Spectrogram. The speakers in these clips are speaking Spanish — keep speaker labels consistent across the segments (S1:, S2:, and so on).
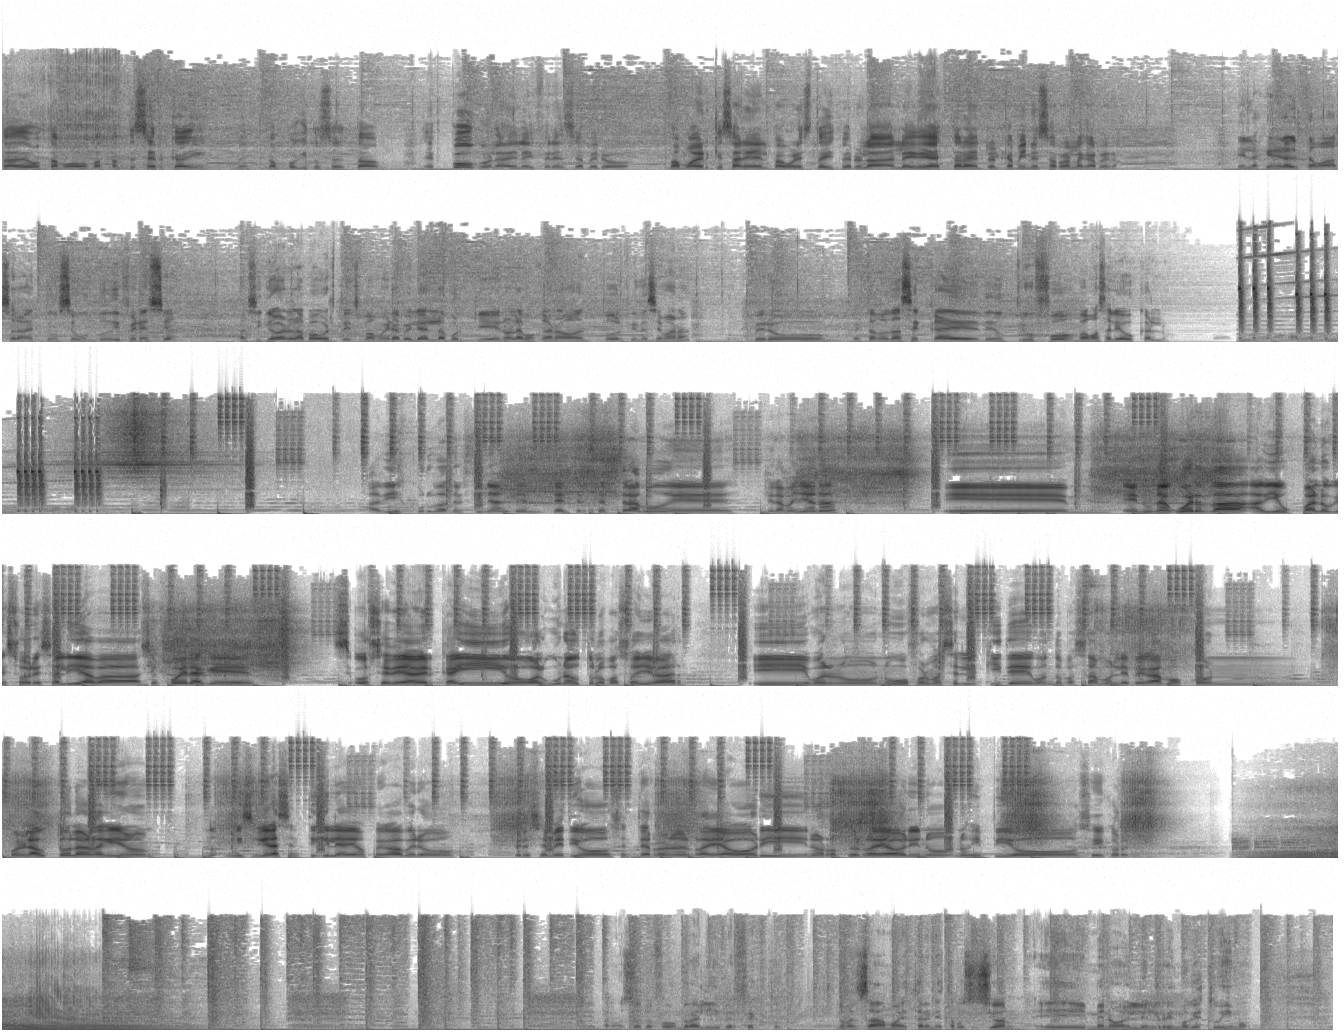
S1: estamos bastante cerca ahí, está un poquito cerca, es poco la, la diferencia, pero vamos a ver qué sale del Power Stage, pero la, la idea es estar dentro del camino y cerrar la carrera.
S2: En la general estamos a solamente un segundo de diferencia, así que ahora la Power Stage vamos a ir a pelearla porque no la hemos ganado en todo el fin de semana, pero estando tan cerca de, de un triunfo, vamos a salir a buscarlo.
S3: a 10 curvas del final del, del tercer tramo de, de la mañana. Eh, en una cuerda había un palo que sobresalía hacia afuera, que o se debe haber caído o algún auto lo pasó a llevar. Y bueno, no, hubo forma de hacer el quite. Cuando pasamos le pegamos con, con el auto. La verdad que yo ni siquiera sentí que le habíamos pegado, pero, pero se metió, se enterró en el radiador y nos rompió el radiador y no, nos impidió seguir corriendo.
S4: Nosotros fue un rally perfecto. No pensábamos estar en esta posición, eh, menos en el ritmo que estuvimos.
